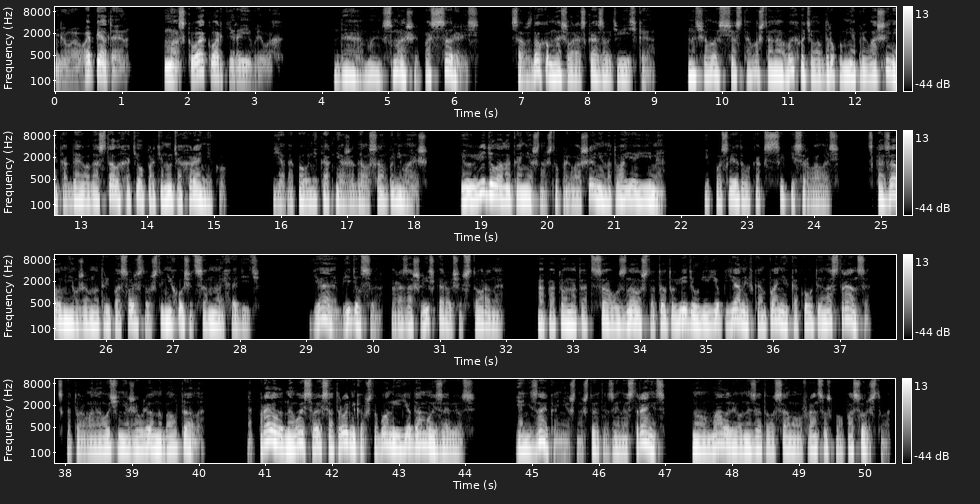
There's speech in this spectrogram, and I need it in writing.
Глава пятая. Москва, квартира Ивлевых. «Да, мы с Машей поссорились», — со вздохом начал рассказывать Витька. Началось все с того, что она выхватила вдруг у меня приглашение, когда его достал и хотел протянуть охраннику. Я такого никак не ожидал, сам понимаешь. И увидела она, конечно, что приглашение на твое имя. И после этого как с цепи сорвалась. Сказала мне уже внутри посольства, что не хочет со мной ходить. Я обиделся, разошлись, короче, в стороны. А потом от отца узнал, что тот увидел ее пьяной в компании какого-то иностранца, с которым она очень оживленно болтала. Отправил одного из своих сотрудников, чтобы он ее домой завез. Я не знаю, конечно, что это за иностранец, но мало ли он из этого самого французского посольства.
